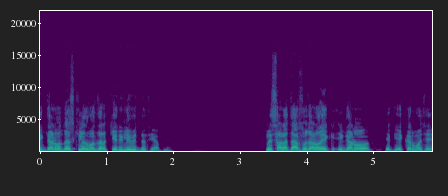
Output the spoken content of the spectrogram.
એક ઝાડમાં દસ કિલો વધારે કેરી લેવી જ નથી આપણે એટલે સાડા ચારસો ઝાડો એક એક ઝાડો એક એકરમાં છે.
